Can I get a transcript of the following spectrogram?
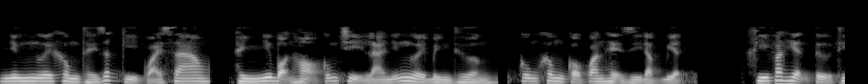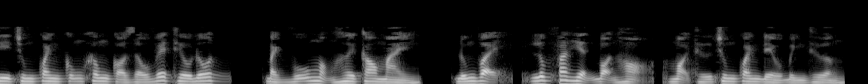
nhưng ngươi không thấy rất kỳ quái sao, hình như bọn họ cũng chỉ là những người bình thường, cũng không có quan hệ gì đặc biệt. Khi phát hiện tử thi chung quanh cũng không có dấu vết thiêu đốt, Bạch Vũ mộng hơi cau mày, đúng vậy, lúc phát hiện bọn họ, mọi thứ chung quanh đều bình thường,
